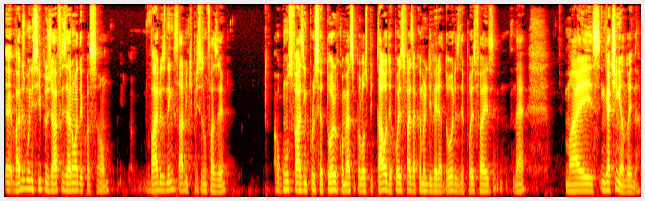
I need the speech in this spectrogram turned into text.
É, vários municípios já fizeram adequação. Vários nem sabem que precisam fazer. Alguns fazem por setor, começa pelo hospital, depois faz a Câmara de Vereadores, depois faz, né? Mas engatinhando ainda.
